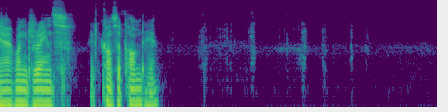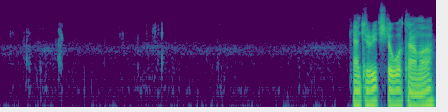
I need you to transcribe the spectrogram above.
Yeah, when it rains, it becomes a pond here. Can't you reach the water, Amma?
